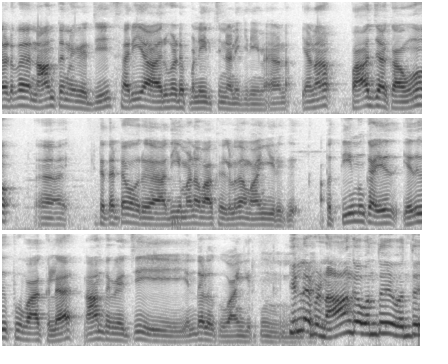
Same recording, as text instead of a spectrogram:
தடவை நாம் தமிழர் கட்சி சரியாக அறுவடை பண்ணிருச்சுன்னு நினைக்கிறீங்களா? ஏன்னா பாஜகவும் கிட்டத்தட்ட ஒரு அதிகமான வாக்குகளை தான் வாங்கியிருக்கு. அப்போ திமுக எதிர்ப்பு வாக்கில் நாம் கட்சி எந்த அளவுக்கு வாங்கியிருக்கு இல்லை இப்போ நாங்கள் வந்து வந்து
